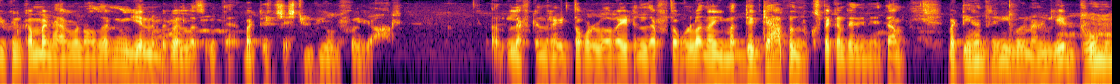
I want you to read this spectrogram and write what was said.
You can come and have on all that ನಿಮ್ಗೆ ಏನು ಬೇಕು ಎಲ್ಲ ಸಿಗುತ್ತೆ. ಬಟ್ ಇಟ್ಸ್ ಜಸ್ಟ್ ಬ್ಯೂಟಿಫುಲ್ ಯಾರ್. ಲೆಫ್ಟಿಂದ ರೈಟ್ ತೊಗೊಳ್ಳೋ ರೈಟಿಂದ ಲೆಫ್ಟ್ ತೊಗೊಳ್ಳೋ. ನಾನು ಈ ಮಧ್ಯೆ ಗ್ಯಾಪಲ್ಲಿ ನುಗ್ಸ್ಬೇಕಂತ ಇದ್ದೀನಿ, ಆಯಿತಾ? ಬಟ್ ಏನಂದರೆ ಇವಾಗ ನನಗೆ ಡ್ರೋನು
